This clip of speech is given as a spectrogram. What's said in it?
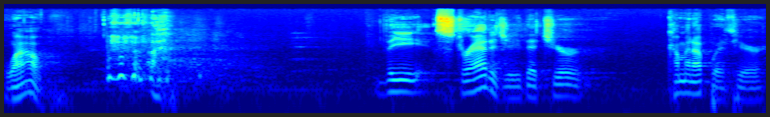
wow. the strategy that you're coming up with here,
